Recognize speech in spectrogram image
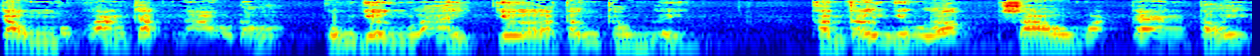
trong một khoảng cách nào đó cũng dừng lại chưa tấn công liền. Thành thử những lớp sau mặt tràn tới,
